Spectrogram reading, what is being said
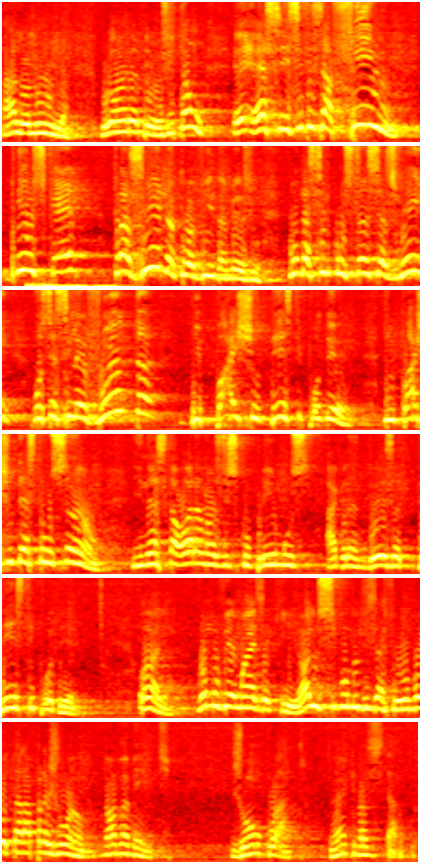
Aleluia. Glória a Deus. Então, é, esse, esse desafio Deus quer trazer na tua vida mesmo. Quando as circunstâncias vêm, você se levanta debaixo deste poder, debaixo desta unção. E nesta hora nós descobrimos a grandeza deste poder. Olha, vamos ver mais aqui. Olha o segundo desafio. vou voltar lá para João, novamente. João 4, não é que nós estávamos.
